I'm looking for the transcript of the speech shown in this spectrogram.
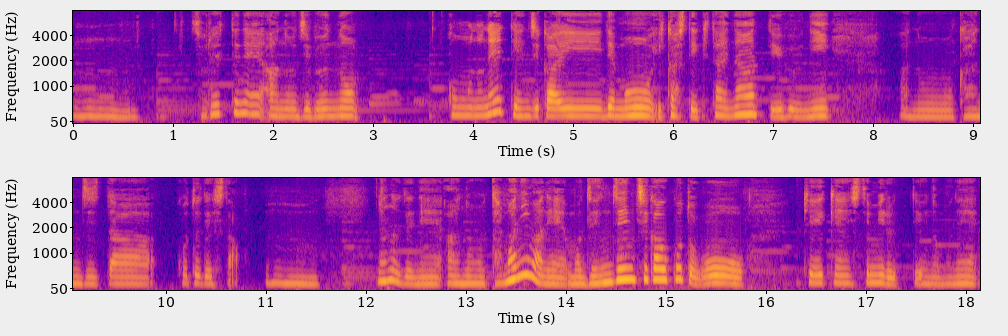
うん。それってね、あの、自分の今後のね、展示会でも活かしていきたいなっていうふうに、あの、感じたことでした。うん。なのでね、あの、たまにはね、もう全然違うことを経験してみるっていうのもね、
